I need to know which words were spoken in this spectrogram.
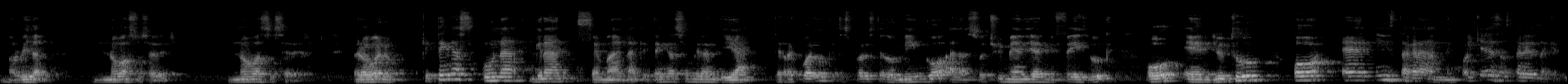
no olvídalo, no va a suceder, no va a suceder. Pero bueno, que tengas una gran semana, que tengas un gran día. Te recuerdo que te espero este domingo a las ocho y media en mi Facebook o en YouTube o en Instagram, en cualquiera de esas tres, la que ti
